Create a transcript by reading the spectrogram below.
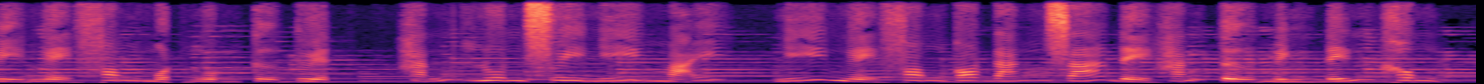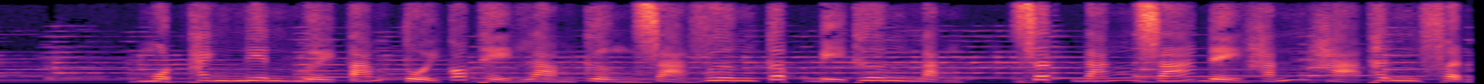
Bị nghệ phong một ngụm cự tuyệt. Hắn luôn suy nghĩ mãi, Nghĩ nghệ phong có đáng giá để hắn tự mình đến không? Một thanh niên 18 tuổi có thể làm cường giả vương cấp bị thương nặng, Rất đáng giá để hắn hạ thân phận,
